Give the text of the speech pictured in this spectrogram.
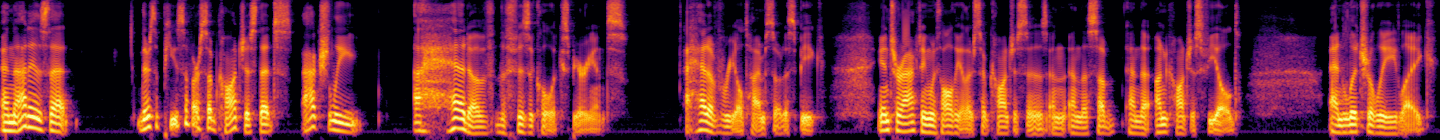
And that is that there's a piece of our subconscious that's actually ahead of the physical experience, ahead of real time, so to speak interacting with all the other subconsciouses and, and the sub and the unconscious field and literally like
